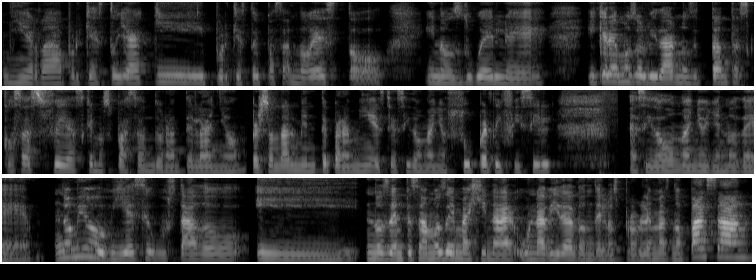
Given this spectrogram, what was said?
mierda, ¿por qué estoy aquí? ¿Por qué estoy pasando esto? Y nos duele y queremos olvidarnos de tantas cosas feas que nos pasan durante el año. Personalmente, para mí, este ha sido un año súper difícil. Ha sido un año lleno de... No me hubiese gustado y nos empezamos a imaginar una vida donde los problemas no pasan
